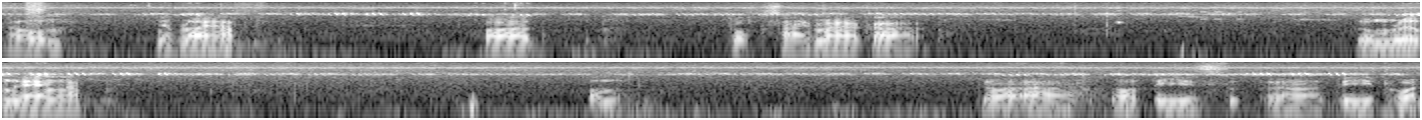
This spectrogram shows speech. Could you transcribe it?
ครับผมเรียบร้อยครับ พอตกสายมาก็ลมเริ่มแรงครับลมเราเราตีตีทวน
